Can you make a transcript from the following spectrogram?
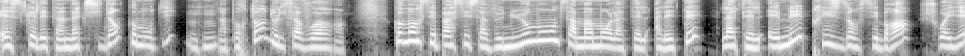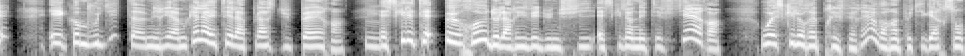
Est-ce qu'elle est un accident comme on dit? Mhm. C'est important de le savoir. Comment s'est passée sa venue au monde? Sa maman l'a-t-elle allaitée? L'a-t-elle aimée, prise dans ses bras, choyée? Et comme vous dites, Myriam, quelle a été la place du père? Mm. Est-ce qu'il était heureux de l'arrivée d'une fille? Est-ce qu'il en était fier? Ou est-ce qu'il aurait préféré avoir un petit garçon?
